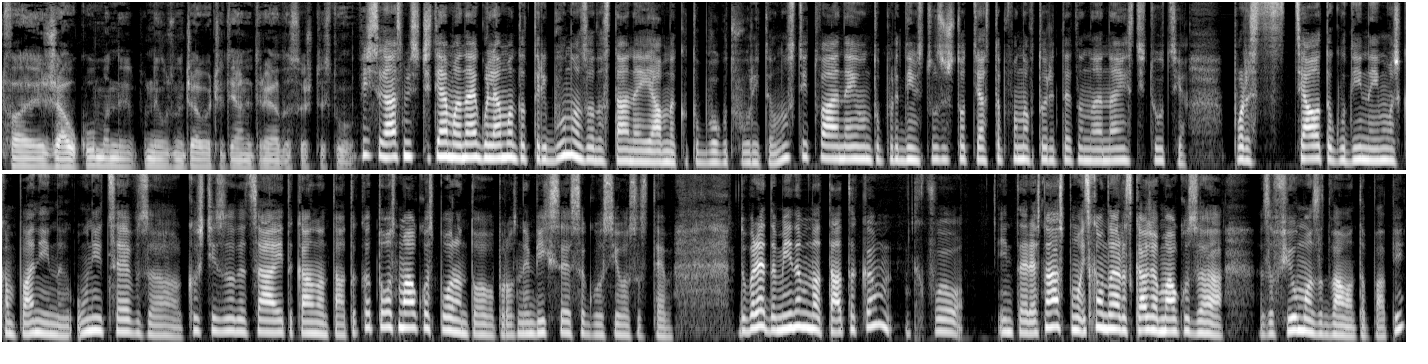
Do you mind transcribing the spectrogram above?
това е жалко, но не, не означава, че тя не трябва да съществува. Виж сега, аз мисля, че тя има най-голямата трибуна, за да стане явна като благотворителност и това е нейното предимство, защото тя стъпва на авторитета на една институция. През цялата година имаш кампании на УНИЦЕФ за къщи за деца и така нататък. Тоест малко е спорен този въпрос. Не бих се съгласила с теб. Добре, да минем нататъка. Какво е интересно? Аз искам да разкажа малко за, за филма за двамата папи.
